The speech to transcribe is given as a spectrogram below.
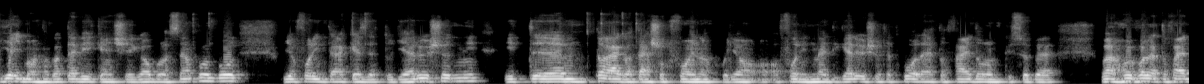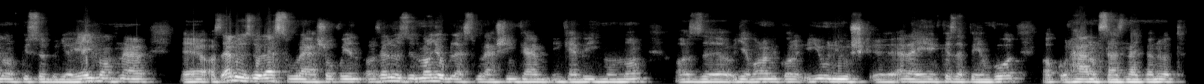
jegybanknak a tevékenysége abból a szempontból, hogy a forint elkezdett ugye erősödni. Itt e, találgatások folynak, hogy a, a forint meddig erősödhet, hol lehet a fájdalom küszöbe, hol, hol lehet a fájdalom küszöb ugye a jegybanknál. E, az előző leszúrások, vagy az előző nagyobb leszúrás, inkább, inkább így mondom, az e, ugye valamikor június elején, közepén volt, akkor 345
